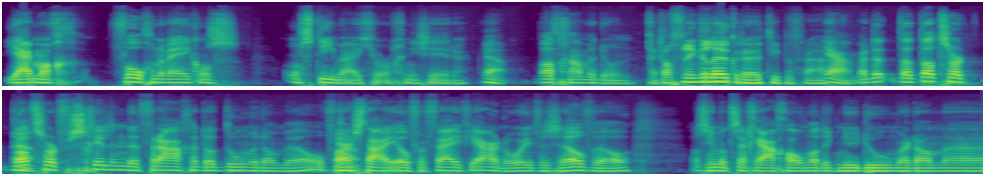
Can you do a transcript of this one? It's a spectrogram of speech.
Jij mag volgende week ons, ons team uit je organiseren. Ja. Wat gaan we doen? Dat vind ik een leukere type vraag. Ja, maar dat, dat, dat, soort, dat soort verschillende vragen, dat doen we dan wel. Of waar Ja. sta je over vijf jaar? Dan hoor je vanzelf wel. Als iemand zegt, ja, gewoon wat ik nu doe, maar dan eh,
